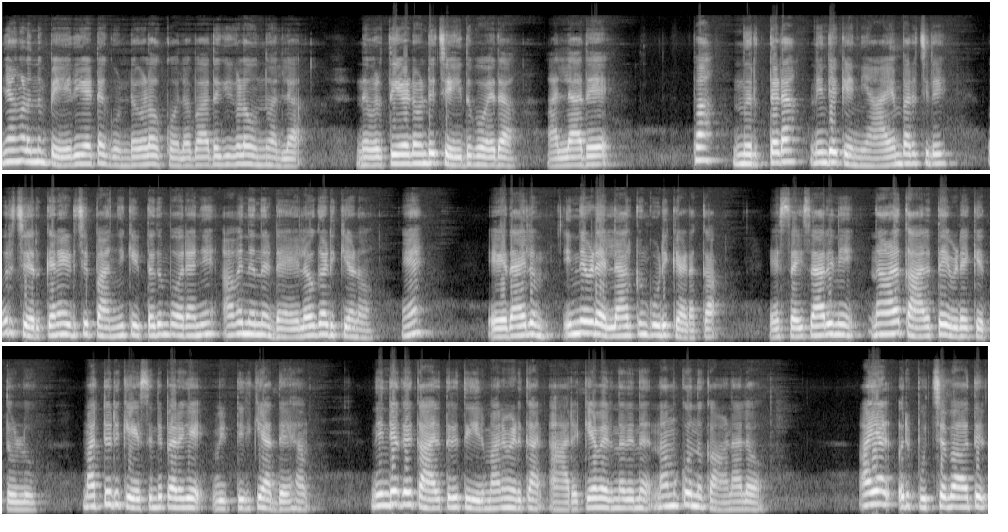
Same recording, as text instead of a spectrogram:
ഞങ്ങളൊന്നും പേരുകേട്ട ഗുണ്ടകളോ കൊലപാതകികളോ ഒന്നുമല്ല. നിവൃത്തിയേടുകൊണ്ട് ചെയ്തു പോയതാ. അല്ലാതെ പാ നിർത്തടാ നിന്റെയൊക്കെ ന്യായം പറച്ചിൽ. ഒരു ചെറുക്കനെ ഇടിച്ച് പഞ്ഞി കിട്ടതും പോരാഞ്ഞ് അവൻ നിന്ന് ഡയലോഗ് അടിക്കണോ ഏ? ഏതായാലും ഇന്നിവിടെ എല്ലാവർക്കും കൂടി കിടക്കാം. എസ് ഐ സാറിനി നാളെ കാലത്തെ ഇവിടേക്ക് എത്തുള്ളൂ. മറ്റൊരു കേസിന്റെ പിറകെ വിട്ടിരിക്കുക അദ്ദേഹം. നിന്റെയൊക്കെ കാര്യത്തിൽ തീരുമാനമെടുക്കാൻ ആരൊക്കെയാ വരുന്നതെന്ന് നമുക്കൊന്ന് കാണാലോ? അയാൾ ഒരു പുച്ഛഭാവത്തിൽ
